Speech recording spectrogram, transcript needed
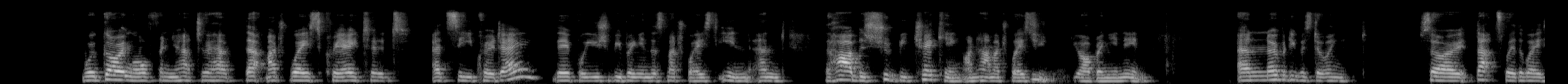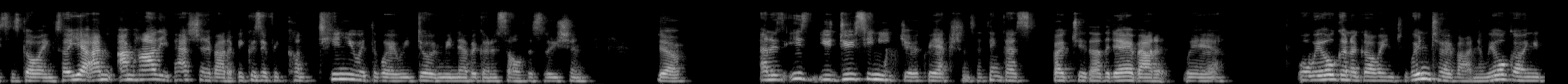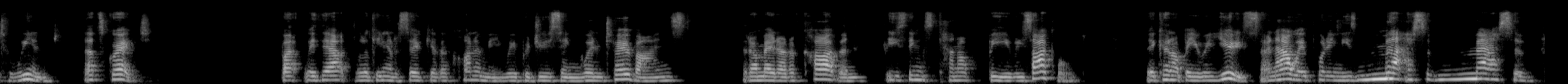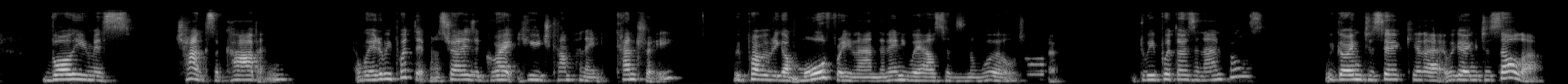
were going off, and you had to have that much waste created at sea per day. Therefore, you should be bringing this much waste in. And the harbors should be checking on how much waste you, mm. you are bringing in. And nobody was doing it. So that's where the waste is going. So yeah, I'm I'm highly passionate about it because if we continue with the way we're doing, we're never going to solve the solution. Yeah. And it is you do see knee jerk reactions. I think I spoke to you the other day about it, where well, we're all going to go into wind turbine and we're all going into wind. That's great. But without looking at a circular economy, we're producing wind turbines that are made out of carbon. These things cannot be recycled they cannot be reused. So now we're putting these massive, massive, voluminous chunks of carbon. And where do we put them? Australia is a great, huge company country. We've probably got more free land than anywhere else in the world. Do we put those in landfills? We're going to circular, we're going to solar.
